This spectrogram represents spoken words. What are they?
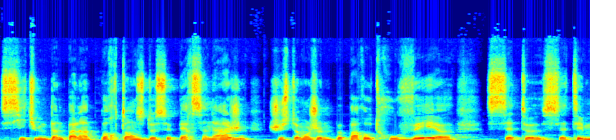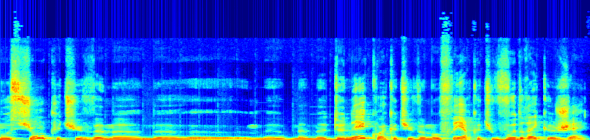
Si tu me donnes pas l'importance de ce personnage, justement, je ne peux pas retrouver euh, cette, cette émotion que tu veux me, me, me, me donner, quoi, que tu veux m'offrir, que tu voudrais que j'ai.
